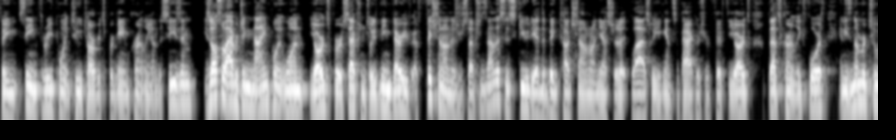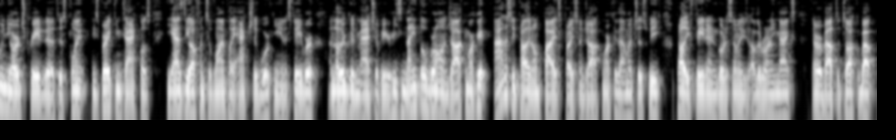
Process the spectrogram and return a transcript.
Seeing 3.2 targets per game currently on the season. He's also averaging 9.1 yards per reception, so he's being very efficient on his receptions. Now, this is skewed. He had the big touchdown run yesterday, last week against the Packers for 50 yards, but that's currently fourth, and he's number two in yards created at this point. He's breaking tackles. He has the offensive line play actually working in his favor. Another good matchup here. He's ninth overall on Jock Market. I honestly probably don't buy his price on Jock Market that much this week. Probably fade in and go to some of these other running backs that we're about to talk about.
